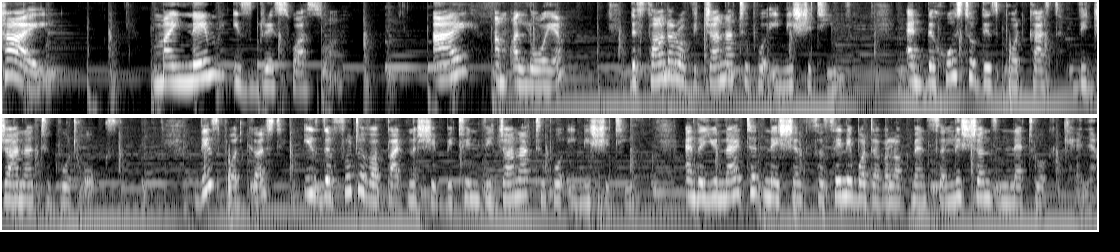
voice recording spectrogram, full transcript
Hi, my name is Grace Waswa. I am a lawyer, the founder of Vijana Tupo Initiative, and the host of this podcast, Vijana Tupo Talks. This podcast is the fruit of a partnership between Vijana Tupo Initiative and the United Nations Sustainable Development Solutions Network Kenya.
